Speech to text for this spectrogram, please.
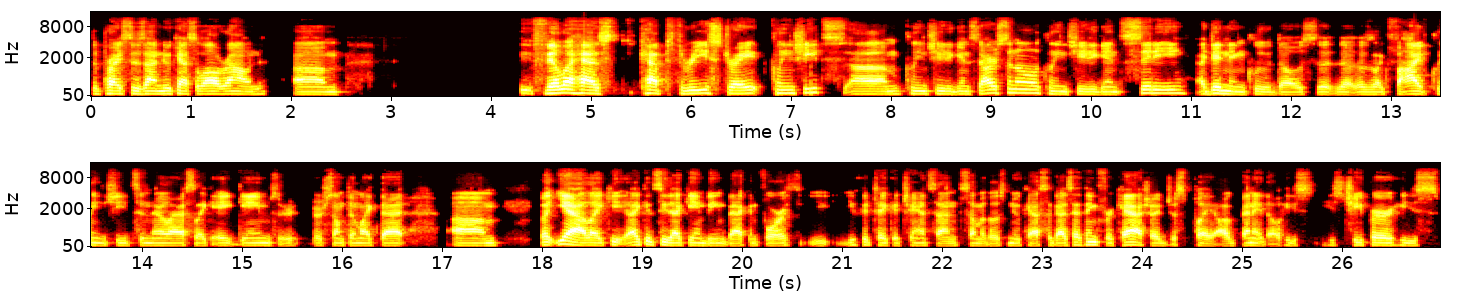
the prices on Newcastle all around. Um, Villa has kept three straight clean sheets. Um, clean sheet against Arsenal, clean sheet against City. I didn't include those. Those like five clean sheets in their last like eight games or or something like that. Um, but yeah, like I could see that game being back and forth. You you could take a chance on some of those Newcastle guys. I think for cash, I'd just play Ogbene though. He's he's cheaper. He's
